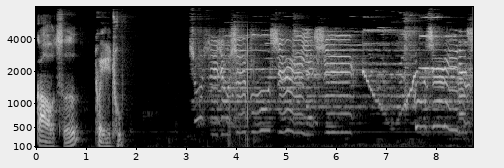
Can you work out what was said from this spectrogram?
告辞退出。说是就是，不是也是。故事里的事，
